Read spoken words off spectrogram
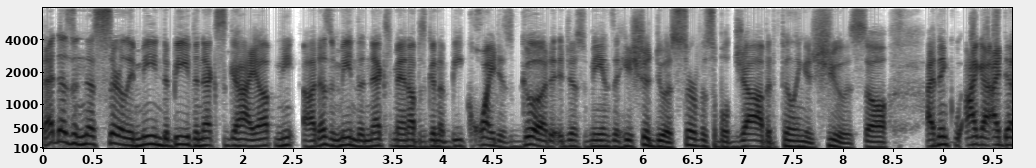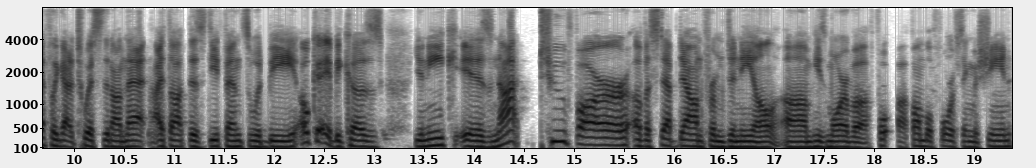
that doesn't necessarily mean to be the next guy up. Uh, doesn't mean the next man up is going to be quite as good. It just means that he should do a serviceable job at filling his shoes. So I think I got. I definitely got it twisted on that. I thought this defense would be okay because Yannick is not too far of a step down from Danielle. Um, he's more of a, fo- a fumble forcing machine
